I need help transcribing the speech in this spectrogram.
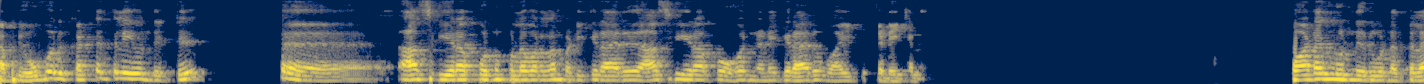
அப்படி ஒவ்வொரு கட்டத்திலையும் வந்துட்டு ஆசிரியரா பொண்ணு புலவரெல்லாம் படிக்கிறாரு ஆசிரியரா போகணும்னு நினைக்கிறாரு வாய்ப்பு கிடைக்கல. பாடநூல் நிறுவனத்துல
